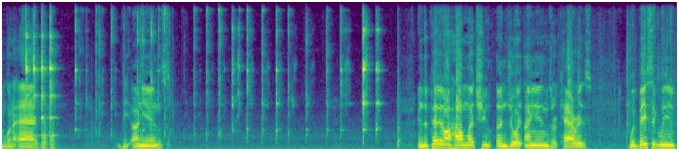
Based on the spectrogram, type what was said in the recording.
I'm gonna add the onions. And depending on how much you enjoy onions or carrots, would basically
